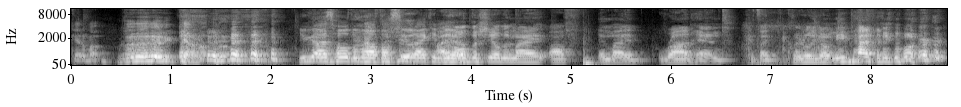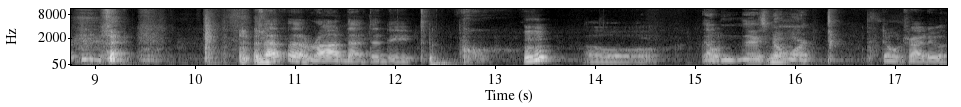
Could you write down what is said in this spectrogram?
get him up. get him up. You guys hold them You off. the I'll see what I can do. I hold the shield in my off in my rod hand because I clearly don't need that anymore. Is that the rod that did the? Mhm. Oh, Don't, there's no more. don't try doing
